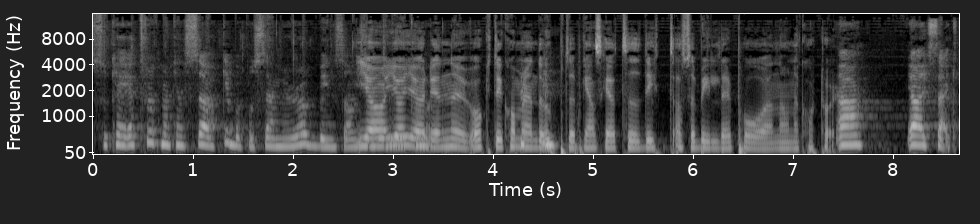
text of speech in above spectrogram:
så kan jag tror att man kan söka bara på Sammy Robinson. Ja, jag gör det nu och det kommer ändå upp typ ganska tidigt, alltså bilder på när hon har kort hår. Ja, ja exakt.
